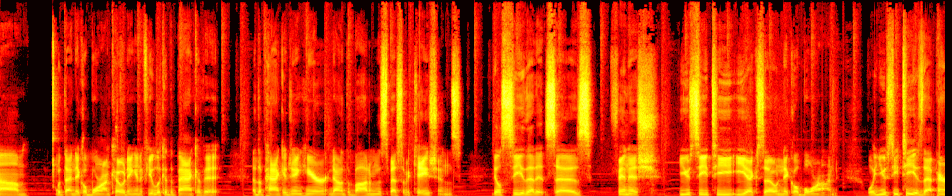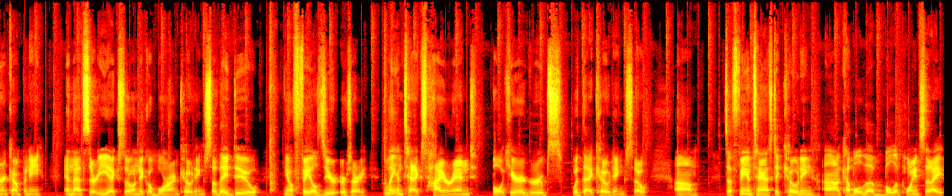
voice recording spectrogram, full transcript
um, with that nickel boron coating. And if you look at the back of it, at the packaging here, down at the bottom, the specifications, you'll see that it says finish UCT EXO nickel boron. Well, UCT is that parent company, and that's their EXO nickel boron coating. So they do, you know, FailZero, or sorry, LANTAC's higher end bolt carrier groups with that coating. So um, it's a fantastic coating. Uh, a couple of the bullet points that I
